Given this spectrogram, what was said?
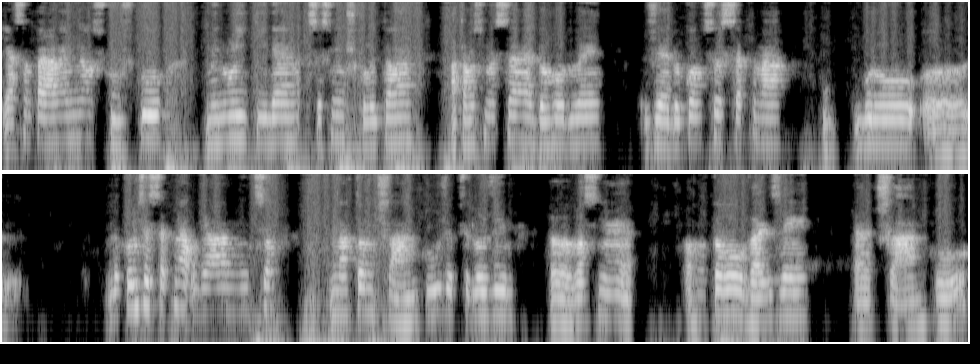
já jsem právě měl zkoušku minulý týden se svým školitelem a tam jsme se dohodli, že do konce srpna budu eh, do konce srpna udělám něco na tom článku, že předložím eh, vlastně hotovou verzi eh, článku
